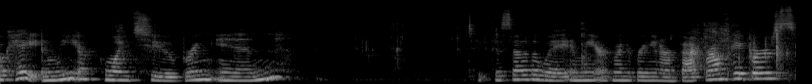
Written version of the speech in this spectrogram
Okay, and we are going to bring in, take this out of the way, and we are going to bring in our background papers,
